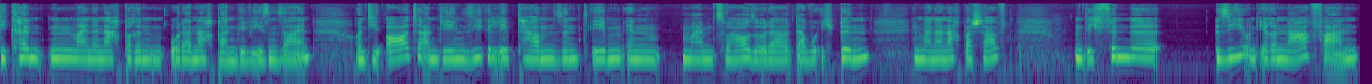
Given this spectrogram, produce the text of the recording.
die könnten meine Nachbarinnen oder Nachbarn gewesen sein. Und die Orte, an denen sie gelebt haben, sind eben in meinem Zuhause oder da, wo ich bin, in meiner Nachbarschaft. Und ich finde, sie und ihre Nachfahren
